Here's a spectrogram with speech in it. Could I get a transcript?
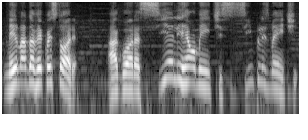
meio nada a ver com a história. Agora, se ele realmente simplesmente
